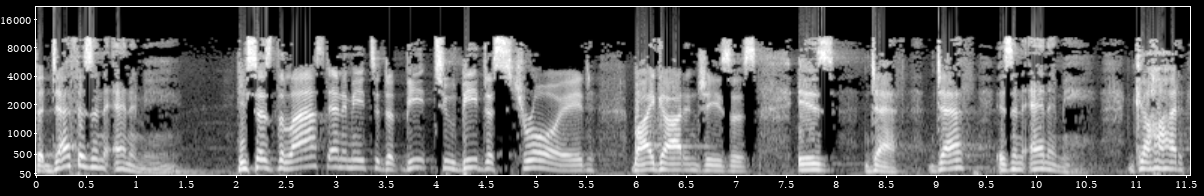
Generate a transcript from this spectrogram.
that death is an enemy. He says the last enemy to, be, to be destroyed by God and Jesus is death. Death is an enemy. God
